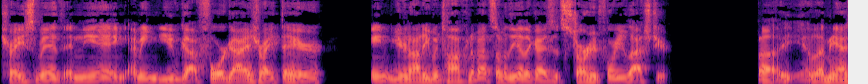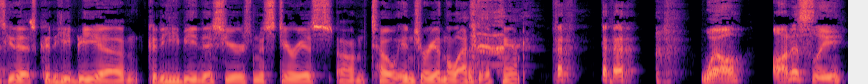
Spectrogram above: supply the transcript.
Trey Smith, and Niang. I mean, you've got four guys right there, and you're not even talking about some of the other guys that started for you last year. Uh, let me ask you this: Could he be? Um, could he be this year's mysterious um, toe injury in the last day of camp? well, honestly,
